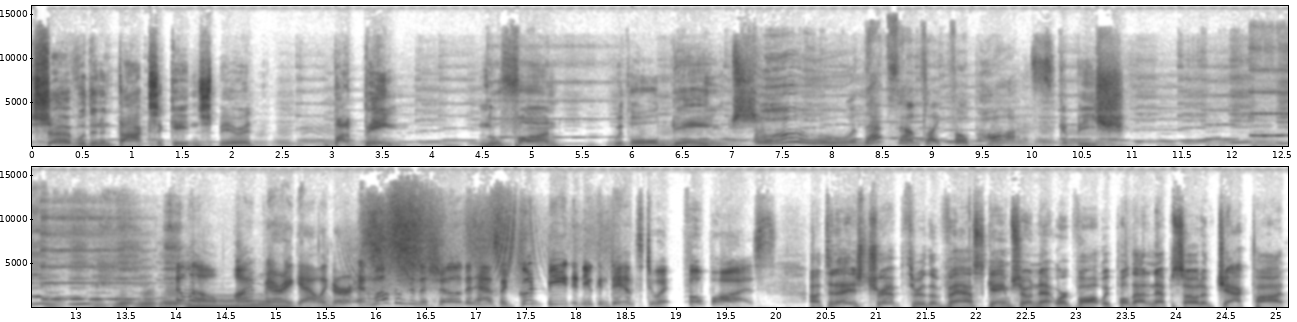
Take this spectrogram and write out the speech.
serve with an intoxicating spirit. Bada bing! New fun with old games. Ooh, that sounds like Faux Pause. Gabish. Hello, I'm Gallagher, and welcome to the show that has a good beat and you can dance to it. Faux Pause. On today's trip through the vast Game Show Network vault, we pulled out an episode of Jackpot,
